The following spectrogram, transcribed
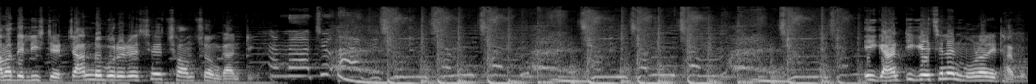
আমাদের লিস্টের চার নম্বরে রয়েছে ছমছম গানটি। এই গানটি গেয়েছিলেন মোনালি ঠাকুর।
